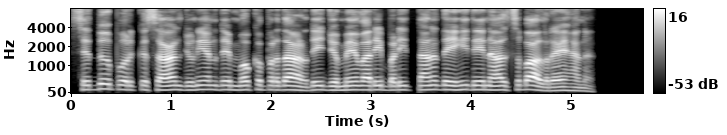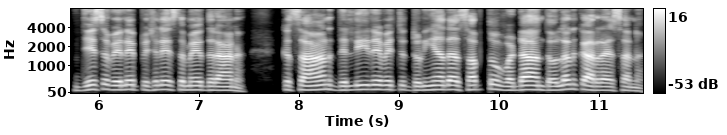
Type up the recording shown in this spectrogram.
ਸਿੱਧੂਪੁਰ ਕਿਸਾਨ ਯੂਨੀਅਨ ਦੇ ਮੁੱਖ ਪ੍ਰਧਾਨ ਦੀ ਜ਼ਿੰਮੇਵਾਰੀ ਬੜੀ ਤਨਦੇਹੀ ਦੇ ਨਾਲ ਸੰਭਾਲ ਰਹੇ ਹਨ। ਜਿਸ ਵੇਲੇ ਪਿਛਲੇ ਸਮੇਂ ਦੌਰਾਨ ਕਿਸਾਨ ਦਿੱਲੀ ਦੇ ਵਿੱਚ ਦੁਨੀਆ ਦਾ ਸਭ ਤੋਂ ਵੱਡਾ ਅੰਦੋਲਨ ਕਰ ਰਹੇ ਸਨ,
